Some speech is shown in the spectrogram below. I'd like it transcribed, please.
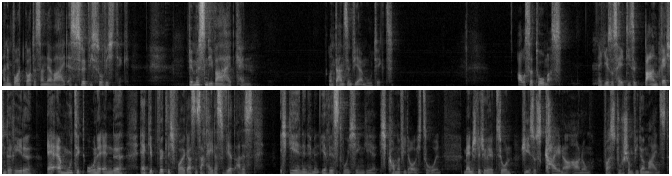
an dem Wort Gottes, an der Wahrheit. Es ist wirklich so wichtig. Wir müssen die Wahrheit kennen. Und dann sind wir ermutigt. Außer Thomas. Jesus hält diese bahnbrechende Rede. Er ermutigt ohne Ende. Er gibt wirklich Vollgas und sagt, hey, das wird alles. Ich gehe in den Himmel. Ihr wisst, wo ich hingehe. Ich komme wieder euch zu holen. Menschliche Reaktion, Jesus, keine Ahnung, was du schon wieder meinst.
